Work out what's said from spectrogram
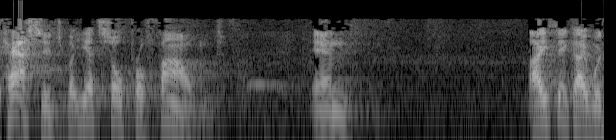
passage, but yet so profound. And I think I would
